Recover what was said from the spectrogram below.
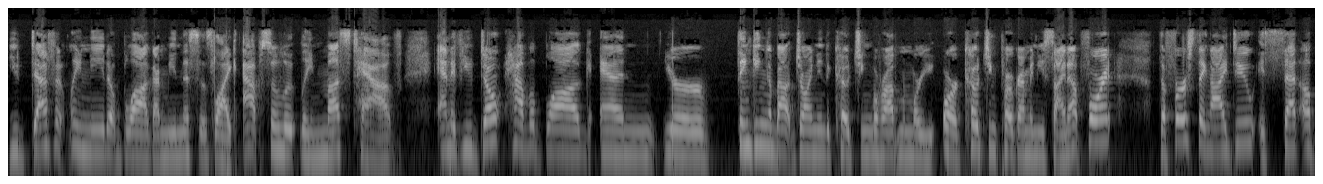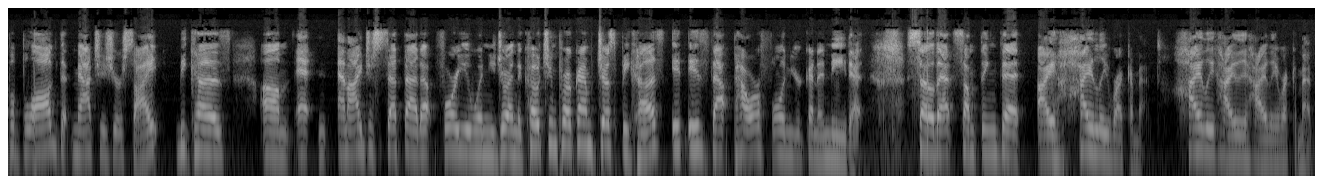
You definitely need a blog. I mean, this is like absolutely must have. And if you don't have a blog and you're thinking about joining the coaching problem or, you, or coaching program and you sign up for it, the first thing I do is set up a blog that matches your site because, um, and, and I just set that up for you when you join the coaching program just because it is that powerful and you're going to need it. So that's something that I highly recommend highly, highly, highly recommend.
